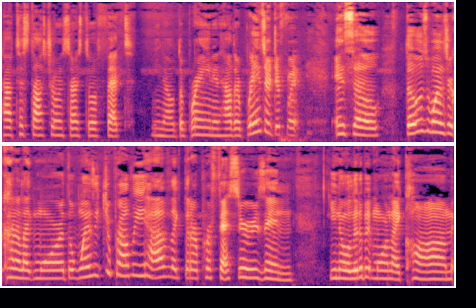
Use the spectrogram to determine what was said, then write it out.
how testosterone starts to affect, you know, the brain and how their brains are different. And so those ones are kind of like more the ones that you probably have like that are professors and you know a little bit more like calm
